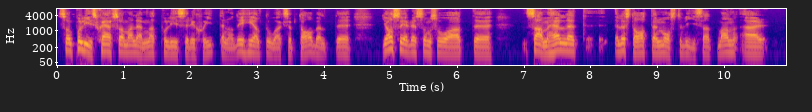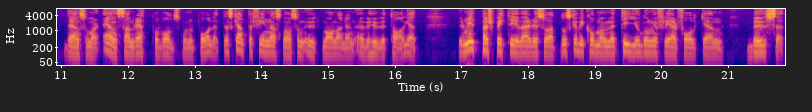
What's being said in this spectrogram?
som polischef så har man lämnat poliser i skiten och det är helt oacceptabelt. Eh, jag ser det som så att eh, samhället eller staten måste visa att man är den som har ensamrätt på våldsmonopolet. Det ska inte finnas någon som utmanar den överhuvudtaget. Ur mitt perspektiv är det så att då ska vi komma med tio gånger fler folk än buset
